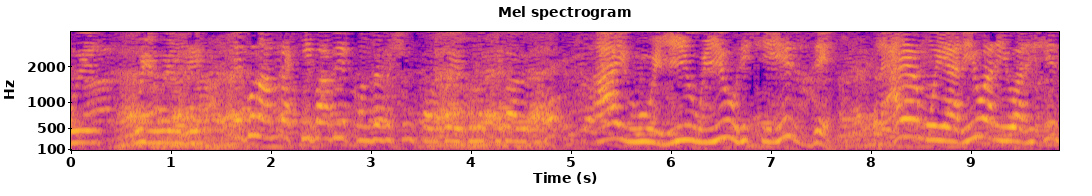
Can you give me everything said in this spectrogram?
will we will read এগুলো আমরা কীভাবে কনজারভেশন করব এগুলো কীভাবে করব I we you you his is they তাহলে I am we are you are you are he his is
